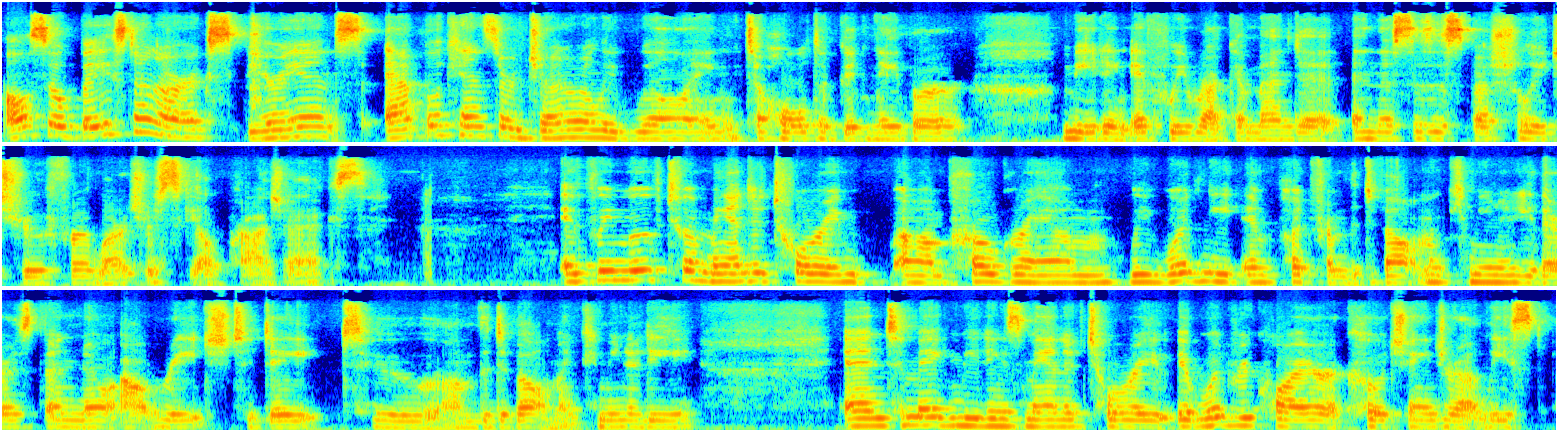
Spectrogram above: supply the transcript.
Also, based on our experience, applicants are generally willing to hold a Good Neighbor meeting if we recommend it, and this is especially true for larger scale projects. If we move to a mandatory um, program, we would need input from the development community. There has been no outreach to date to um, the development community. And to make meetings mandatory, it would require a code change or at least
